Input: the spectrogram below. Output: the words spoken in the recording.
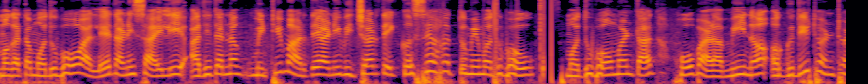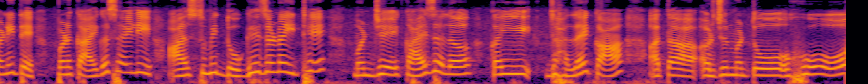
मग आता मधुभाऊ आलेत आणि सायली आधी त्यांना मिठी मारते आणि विचारते कसे आहात तुम्ही मधुभाऊ मधुभाऊ म्हणतात हो बाळा मी ना अगदी ठणठणीत आहे पण काय गं सायली आज तुम्ही दोघेजणं इथे? म्हणजे काय झालं? काही झालं आहे का? आता अर्जुन म्हणतो हो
